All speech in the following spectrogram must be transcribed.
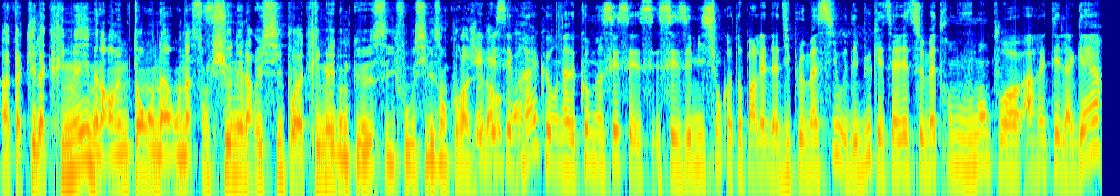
attaquer la Crimée? Mais alors, en même temps, on a, on a sanctionné la Russie pour la Crimée, donc euh, il faut aussi les encourager et, à la Et c'est vrai qu'on a commencé ces, émissions, quand on parlait de la diplomatie au début, qui essayait de se mettre en mouvement pour euh, arrêter la guerre.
